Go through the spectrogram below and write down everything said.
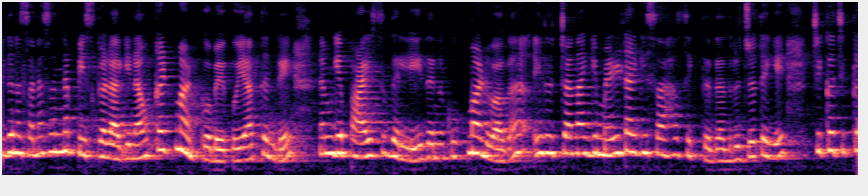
ಇದನ್ನು ಸಣ್ಣ ಸಣ್ಣ ಪೀಸ್ಗಳಾಗಿ ನಾವು ಕಟ್ ಮಾಡ್ಕೋಬೇಕು. ಯಾಕಂದರೆ ನಮಗೆ ಪಾಯಸದಲ್ಲಿ ಇದನ್ನು ಕುಕ್ ಮಾಡುವಾಗ ಇದು ಚೆನ್ನಾಗಿ ಮೆಲ್ಟಾಗಿ ಸಹ ಸಿಗ್ತದೆ. ಅದ್ರ ಜೊತೆಗೆ ಚಿಕ್ಕ ಚಿಕ್ಕ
